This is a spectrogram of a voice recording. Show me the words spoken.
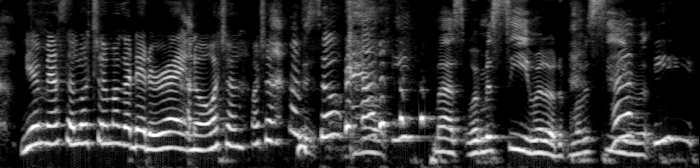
yeah. Me I said, watch him. I got dead right now. Watch her, watch her. I'm so happy, Mas, when me see him, you know, when me see him, happy.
